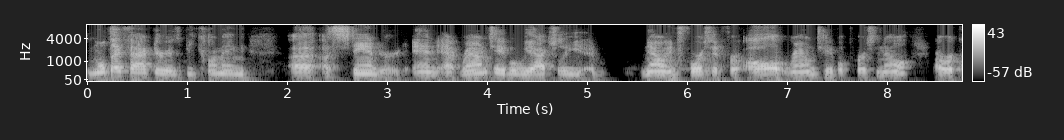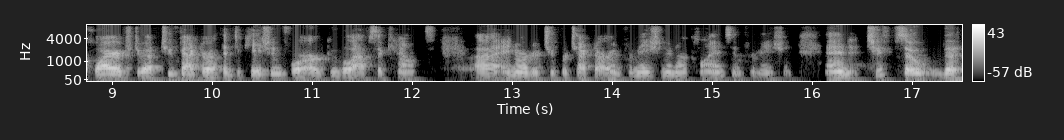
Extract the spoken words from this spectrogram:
multi-factor is becoming uh, a standard, and at Roundtable we actually now enforce it for all Roundtable personnel are required to have two-factor authentication for our Google Apps accounts uh, in order to protect our information and our clients' information. And two, so the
